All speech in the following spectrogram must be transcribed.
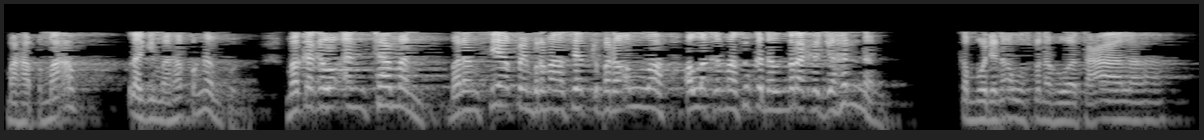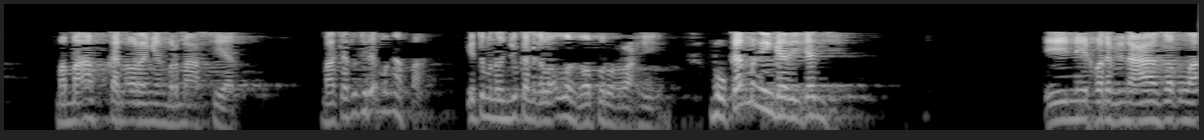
Maha pemaaf, lagi maha pengampun. Maka kalau ancaman barang siapa yang bermaksiat kepada Allah, Allah akan masuk ke dalam neraka jahanam. Kemudian Allah Subhanahu wa taala memaafkan orang yang bermaksiat, maka itu tidak mengapa. Itu menunjukkan kalau Allah Ghafurur Rahim. Bukan mengingkari janji. Ini Allah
